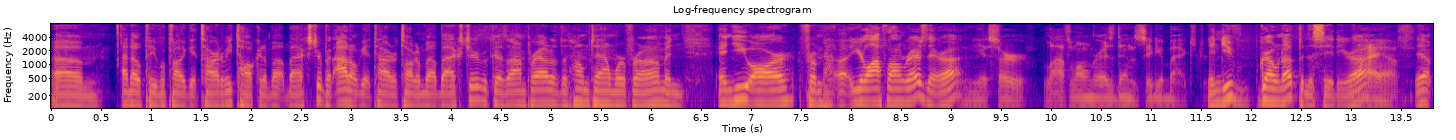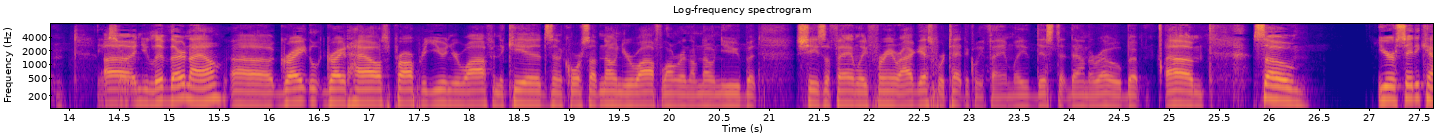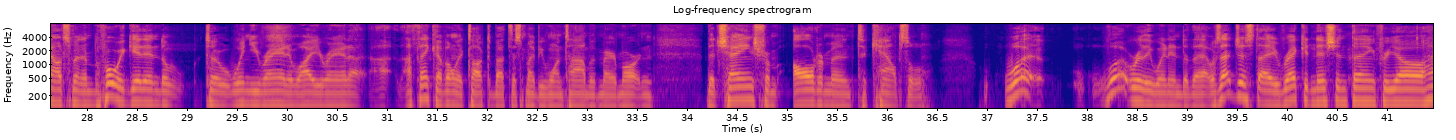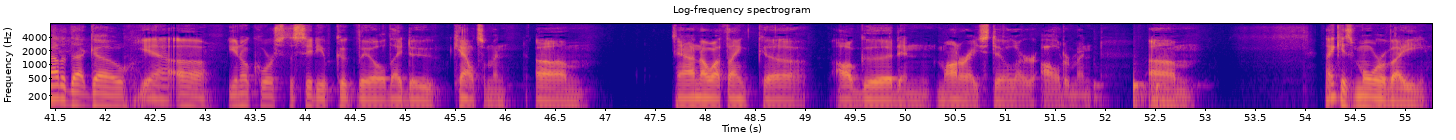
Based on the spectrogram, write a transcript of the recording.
um, I know people probably get tired of me talking about Baxter, but I don't get tired of talking about Baxter because I'm proud of the hometown we're from, and and you are from uh, you're lifelong resident, right? Yes, sir. Lifelong resident of the city of Baxter. And you've grown up in the city, right? I have. Yep. Yes, uh, and you live there now. Uh, great, great house, property. You and your wife and the kids, and of course, I've known your wife longer than I've known you, but she's a family friend. I guess we're technically family, distant down the road, but um, so you're a city councilman, and before we get into to when you ran and why you ran. I, I think I've only talked about this maybe one time with Mary Martin. The change from alderman to council. What what really went into that? Was that just a recognition thing for y'all? How did that go? Yeah, uh, you know, of course, the city of Cookeville they do councilman, um, and I know I think uh, Algood and Monterey still are aldermen. Um, I think it's more of a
